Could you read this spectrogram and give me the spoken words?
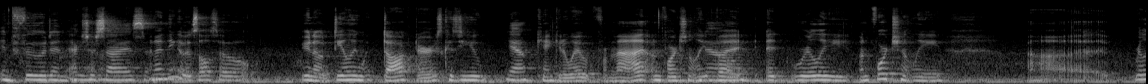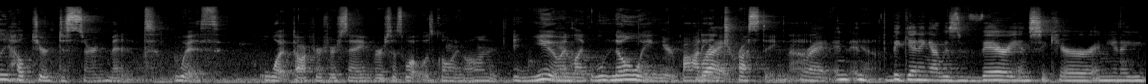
in food and exercise And I think it was also, you know, dealing with doctors because you Yeah. can't get away from that, unfortunately. No. But it really, unfortunately, uh, really helped your discernment with what doctors are saying versus what was going on in you and like knowing your body Right. and trusting that. Right. And in Yeah. the beginning, I was very insecure, and you know, you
